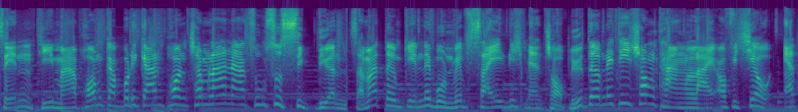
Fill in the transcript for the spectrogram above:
10%ที่มาพร้อมกับบริการผ่อนชำระนานสูงสุด 10 เดือน สามารถเติมเกมได้บนเว็บไซต์ Richman Shop หรือือเติมได้ที่ช่องทาง Line Official at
